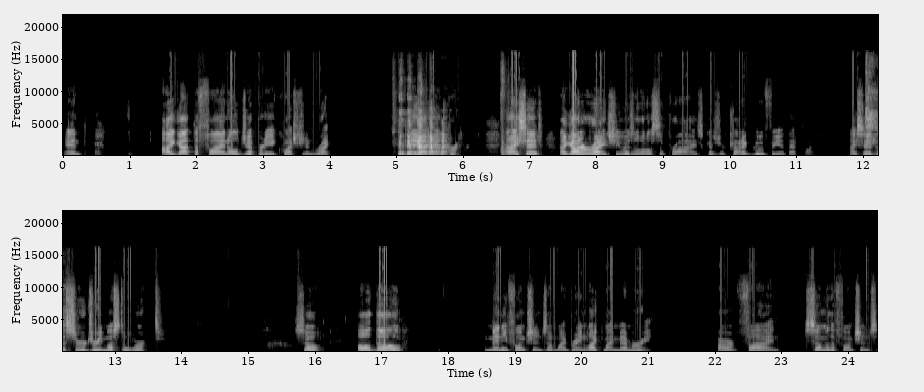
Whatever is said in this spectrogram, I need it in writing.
And I got the final Jeopardy question right. The day I had. And I said, I got it right. She was a little surprised because you're kind of goofy at that point. I said, the surgery must have worked. So, although many functions of my brain, like my memory, are fine. Some of the functions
